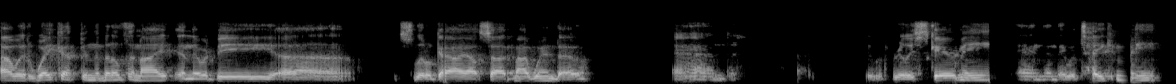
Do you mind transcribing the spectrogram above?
I would wake up in the middle of the night and there would be uh, this little guy outside my window, and it would really scare me. And then they would take me.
